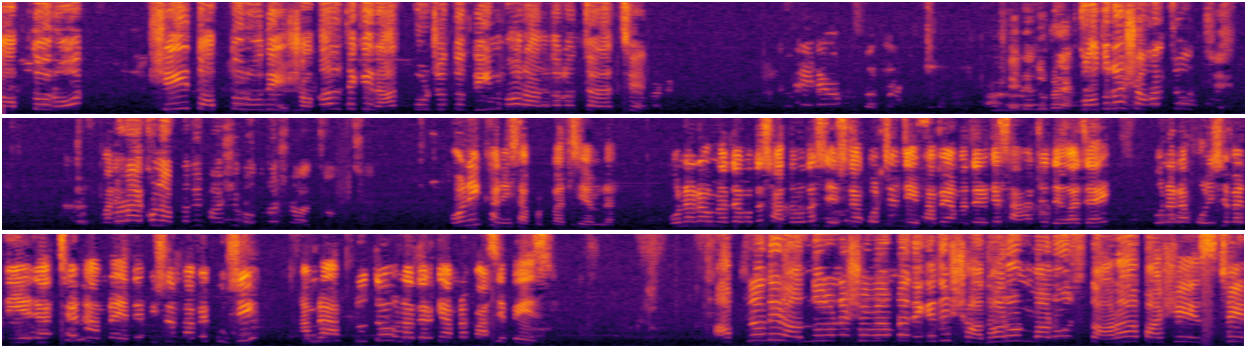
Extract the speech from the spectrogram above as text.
তপ্ত রোদ সেই তপ্ত রোদে সকাল থেকে রাত পর্যন্ত দিনভর আন্দোলন চালাচ্ছেন এটা দুটো এক কতটা সাহায্য হচ্ছে? ওনারা এখন আপনাদের পাশে কতটা সাহায্য হচ্ছে? অনেকখানি সাপোর্ট পাচ্ছি আমরা। ওনারা ওনাদের মতো সাধ্যমতো চেষ্টা করছেন যেভাবে আমাদেরকে সাহায্য দেওয়া যায়। ওনারা পরিষেবা দিয়ে যাচ্ছেন। আমরা এতে ভীষণভাবে খুশি। আমরা আপ্লুত ওনাদেরকে আমরা পাশে পেয়েছি। আপনাদের আন্দোলনের সময় আমরা দেখেছি সাধারণ মানুষ তারা পাশে এসছেন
